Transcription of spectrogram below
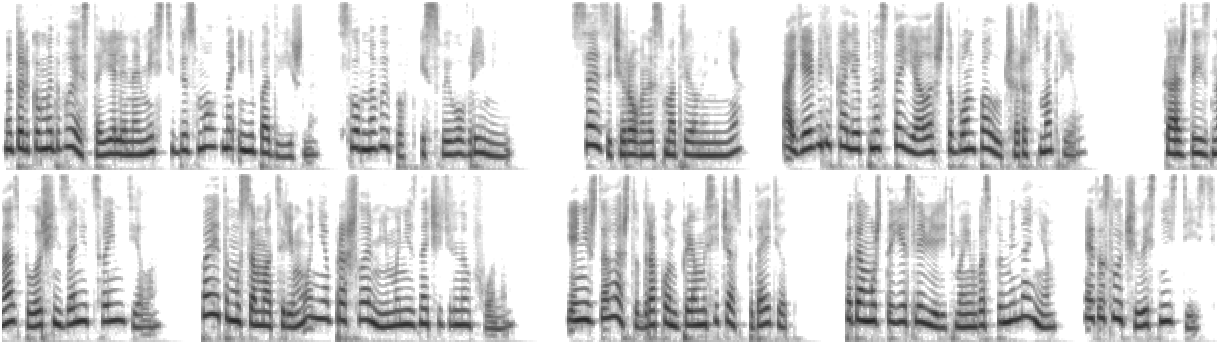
но только мы двое стояли на месте безмолвно и неподвижно, словно выпав из своего времени. Сай зачарованно смотрел на меня, а я великолепно стояла, чтобы он получше рассмотрел. Каждый из нас был очень занят своим делом, поэтому сама церемония прошла мимо незначительным фоном. Я не ждала, что дракон прямо сейчас подойдет, потому что, если верить моим воспоминаниям, это случилось не здесь.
